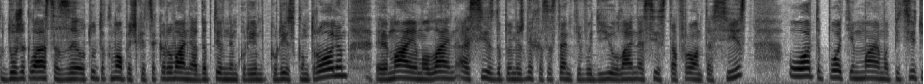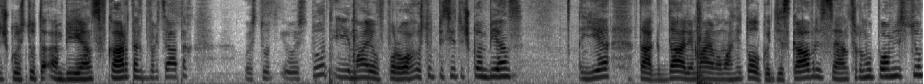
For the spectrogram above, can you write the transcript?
Дуже класно. З отут кнопочки це керування адаптивним круїз контролем. Е, Маємо Line Assist допоміжних асистентів водію, Line Assist та Front Assist. От, потім маємо підсвіточку ось тут Ambience в картах, дверцятах. Ось тут і ось тут. І маю в порогах ось тут підсвіточку Ambience. Є. Так, далі маємо магнітолку Discovery, сенсорну повністю,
